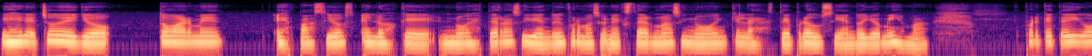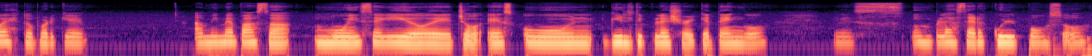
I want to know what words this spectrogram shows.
es el hecho de yo tomarme espacios en los que no esté recibiendo información externa, sino en que la esté produciendo yo misma. ¿Por qué te digo esto? Porque a mí me pasa muy seguido, de hecho es un guilty pleasure que tengo, es un placer culposo,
